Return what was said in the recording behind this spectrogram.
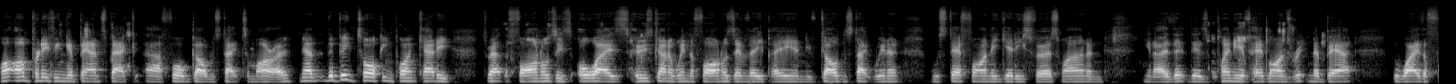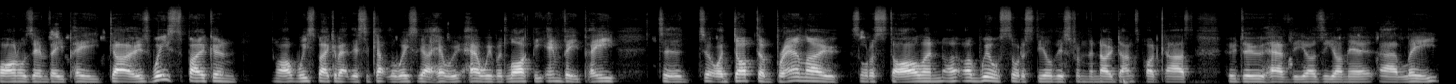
I'm predicting a bounce back uh, for Golden State tomorrow. Now, the big talking point, Caddy, throughout the finals is always who's going to win the finals MVP. And if Golden State win it, will Steph finally get his first one? And, you know, th- there's plenty of headlines written about the way the finals MVP goes. We've spoken. Well, we spoke about this a couple of weeks ago. How we how we would like the MVP to, to adopt a Brownlow sort of style. And I, I, will sort of steal this from the No Dunks podcast, who do have the Aussie on their uh, Lee.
